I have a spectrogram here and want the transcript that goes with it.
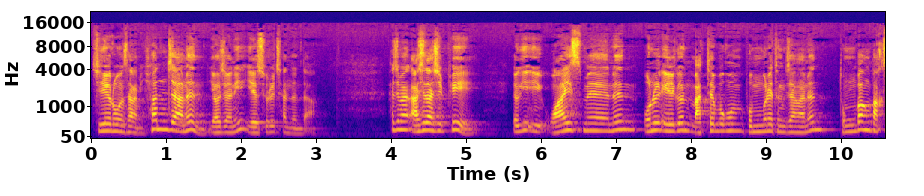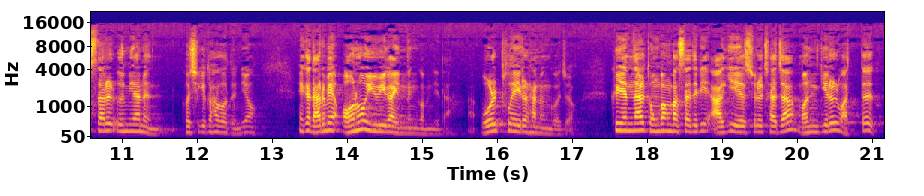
지혜로운 사람, 현자는 여전히 예수를 찾는다. 하지만 아시다시피 여기 이 와이스맨은 오늘 읽은 마태복음 본문에 등장하는 동방 박사를 의미하는 것이기도 하거든요. 그러니까 나름의 언어 유희가 있는 겁니다. 월플레이를 하는 거죠. 그 옛날 동방 박사들이 아기 예수를 찾아 먼 길을 왔듯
